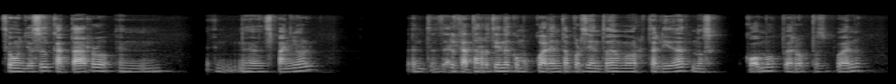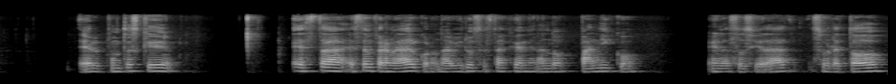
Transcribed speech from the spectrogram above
Según yo es el catarro en, en, en español. Entonces, el catarro tiene como 40% de mortalidad, no sé cómo, pero pues bueno. El punto es que esta, esta enfermedad del coronavirus está generando pánico en la sociedad, sobre todo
